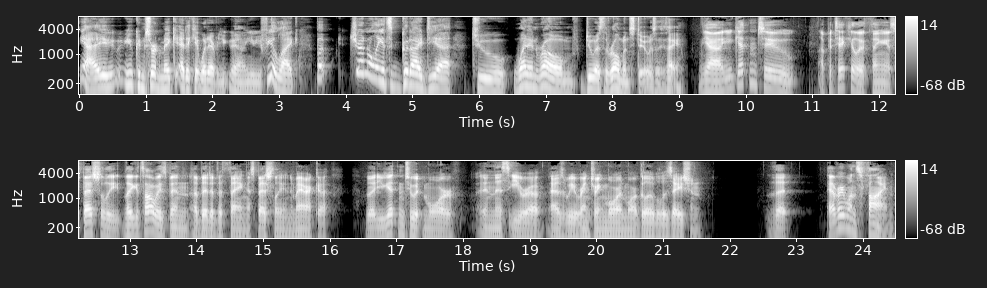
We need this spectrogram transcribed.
yeah, you, you, can sort of make etiquette whatever you, you, know, you feel like, but generally it's a good idea to, when in Rome, do as the Romans do, as they say. Yeah, you get into a particular thing, especially, like it's always been a bit of a thing, especially in America, but you get into it more in this era as we are entering more and more globalization that everyone's fine.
